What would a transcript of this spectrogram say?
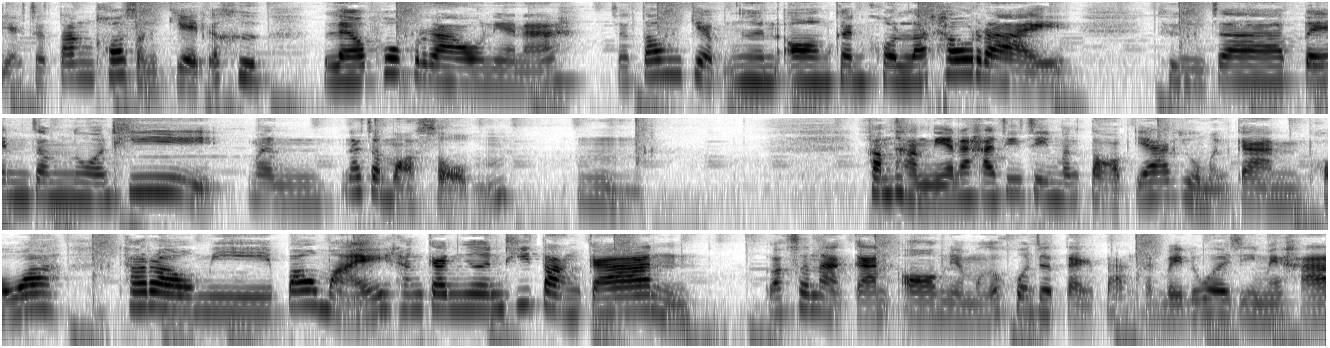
อยากจะตั้งข้อสังเกตก็คือ แล้วพวกเราเนี่ยนะจะต้องเก็บเงินออมกันคนละเท่าไหร่ ถึงจะเป็นจำนวนที่มันน่าจะเหมาะสมคำถามนี้นะคะจริงๆมันตอบยากอยู่เหมือนกัน เพราะว่าถ้าเรามีเป้าหมายทางการเงินที่ต่างกันลักษณะการออมเนี่ยมันก็ควรจะแตกต่างกันไปด้วยจริงไหมคะ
